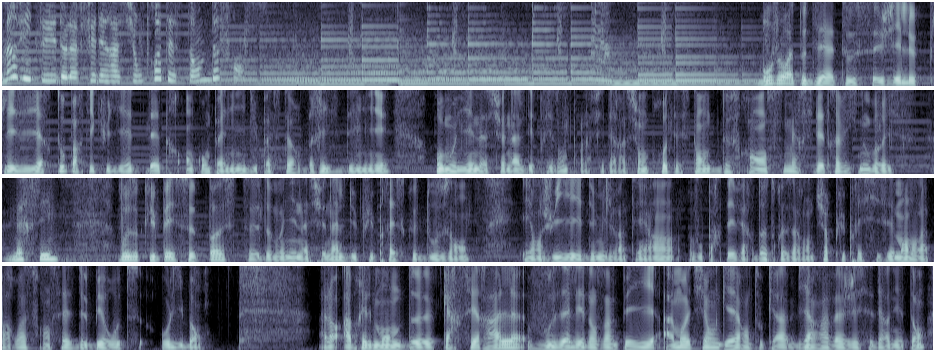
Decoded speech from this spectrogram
L'invité de la Fédération protestante de France. Bonjour à toutes et à tous, j'ai le plaisir tout particulier d'être en compagnie du pasteur Brice Démier, aumônier national des prisons pour la Fédération protestante de France. Merci d'être avec nous Brice. Merci. Vous occupez ce poste d'aumônier national depuis presque 12 ans et en juillet 2021, vous partez vers d'autres aventures, plus précisément dans la paroisse française de Beyrouth au Liban. Alors après le monde carcéral, vous allez dans un pays à moitié en guerre, en tout cas bien ravagé ces derniers temps.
